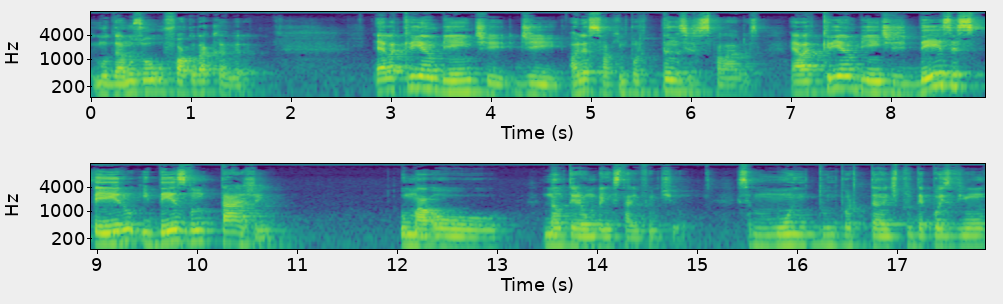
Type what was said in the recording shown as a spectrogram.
Mudamos o, o foco da câmera. Ela cria ambiente de. Olha só que importância essas palavras. Ela cria ambiente de desespero e desvantagem uma, o não ter um bem-estar infantil. Isso é muito importante para depois vir um,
